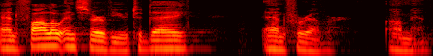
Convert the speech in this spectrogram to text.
and follow and serve you today and forever. Amen.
